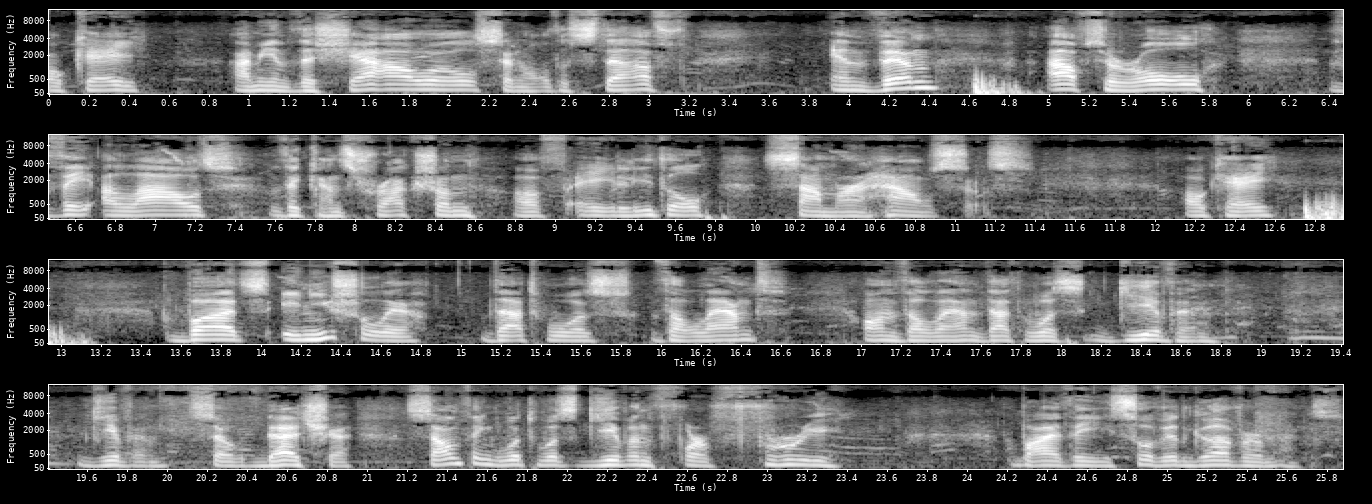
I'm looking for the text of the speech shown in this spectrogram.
okay? I mean the shovels and all the stuff. And then after all they allowed the construction of a little summer houses okay? But initially that was the land on the land that was given. Given. So dacha something what was given for free by the soviet government.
